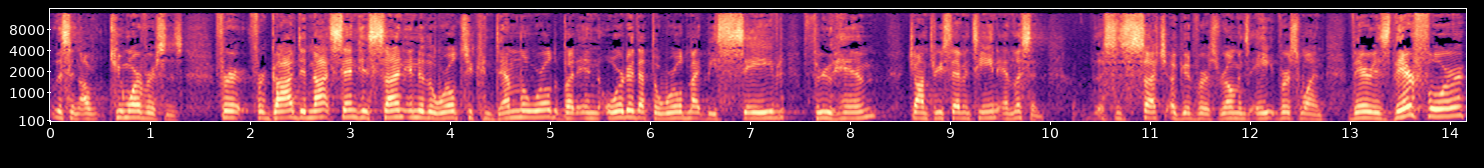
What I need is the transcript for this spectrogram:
Listen, I'll, two more verses. For, for God did not send his Son into the world to condemn the world, but in order that the world might be saved through him. John 3 17. And listen, this is such a good verse. Romans 8, verse 1. There is therefore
